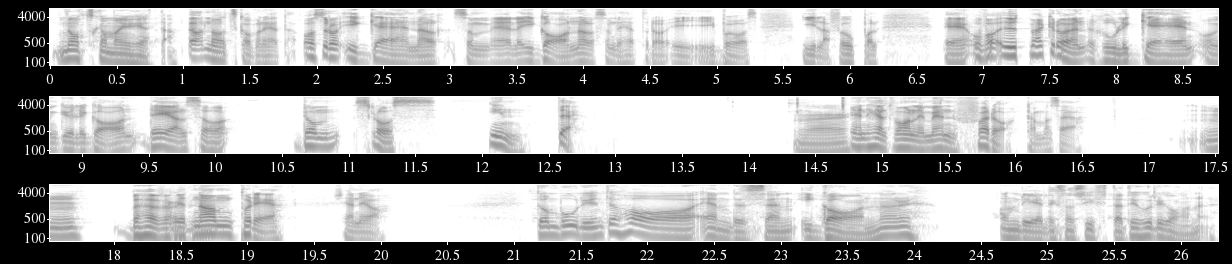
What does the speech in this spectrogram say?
Något ska man ju heta. ja, något ska man heta. Och så då igäner, som, eller iganer som det heter då i, i Borås, gillar fotboll. Eh, och vad utmärker då en roligän och en guligan? Det är alltså, de slåss inte. Nej. En helt vanlig människa då, kan man säga. Mm. Behöver vi ett namn på det, känner jag. De borde ju inte ha ändelsen iganer om det liksom syftar till huliganer.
